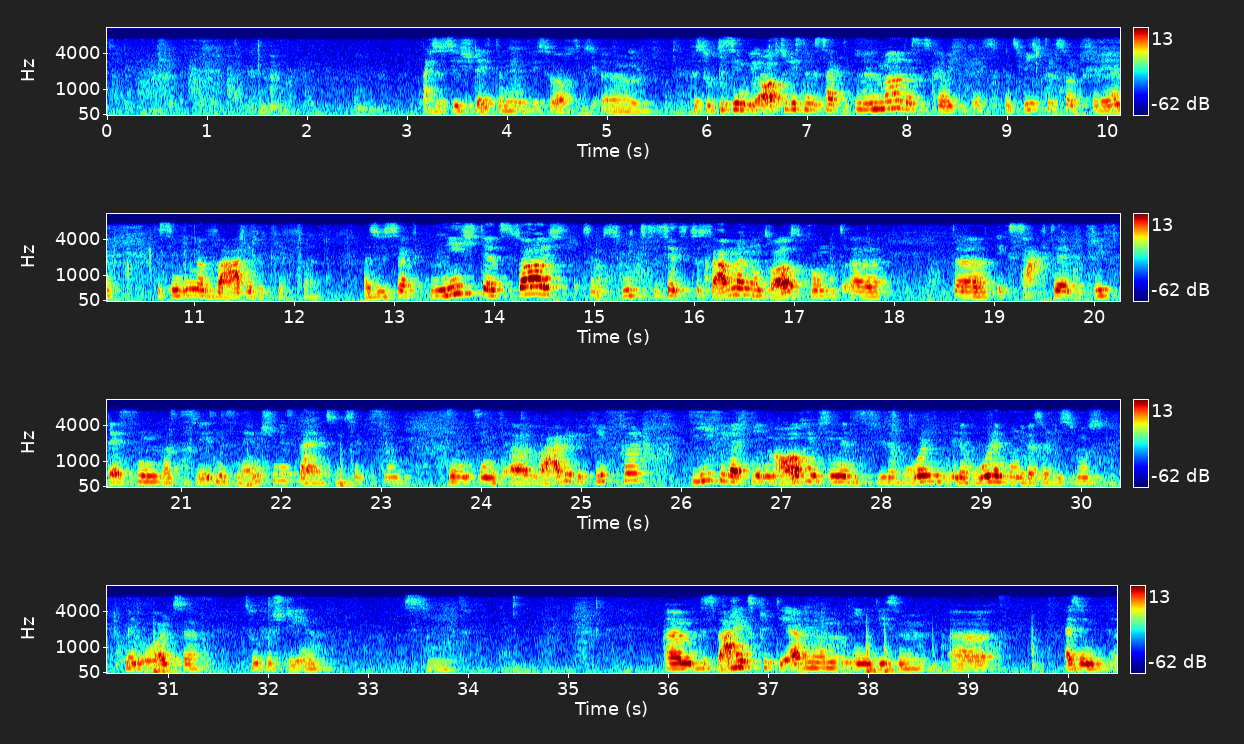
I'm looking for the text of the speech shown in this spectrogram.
Also sie stellt dann irgendwie so auch, ähm, versucht das irgendwie aufzulisten, aber sagt immer, das ist glaube ich ganz wichtig, sollte ich erwähnen, das sind immer vage Begriffe. Also sie sagt nicht jetzt so, ich mixe das jetzt zusammen und rauskommt äh, der exakte Begriff dessen, was das Wesen des Menschen ist. Nein, sagt, das sind, sind, sind äh, vage Begriffe, die vielleicht eben auch im Sinne dieses Wiederholen, wiederholenden Universalismus mit Walzer zu verstehen sind. Ähm, das Wahrheitskriterium in diesem, äh, also in, äh,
